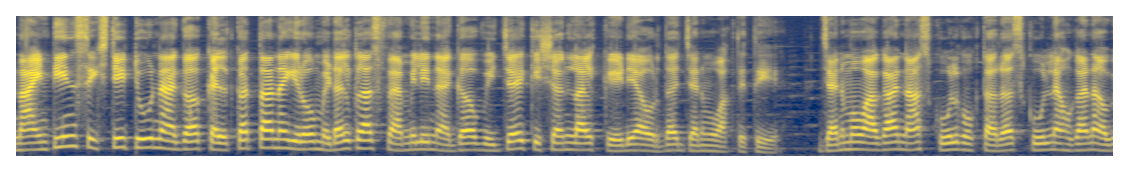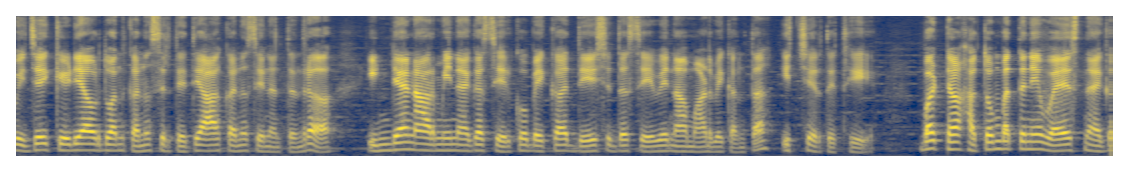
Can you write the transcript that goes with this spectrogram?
ನೈನ್ಟೀನ್ ಸಿಕ್ಸ್ಟಿ ಟೂನಾಗ ಕಲ್ಕತ್ತಾನಾಗಿರೋ ಮಿಡಲ್ ಕ್ಲಾಸ್ ಫ್ಯಾಮಿಲಿನಾಗ ವಿಜಯ್ ಕಿಶನ್ ಲಾಲ್ ಕೇಡಿ ಅವ್ರದ ಜನ್ಮವಾಗ್ತೈತಿ. ಜನ್ಮವಾಗ ನಾ ಸ್ಕೂಲ್ಗೆ ಹೋಗ್ತಾರೆ ಸ್ಕೂಲ್ನಾಗ ಹೋಗಾನ ವಿಜಯ್ ಕೇಡಿ ಅವ್ರದ್ದು ಒಂದು ಕನಸು ಇರ್ತೈತಿ. ಆ ಕನಸು ಏನಂತಂದ್ರೆ ಇಂಡಿಯನ್ ಆರ್ಮಿನಾಗ ಸೇರ್ಕೋಬೇಕ, ದೇಶದ ಸೇವೆ ನಾ ಮಾಡ್ಬೇಕಂತ ಇಚ್ಛೆ ಇರ್ತೈತಿ. ಬಟ್ ಹತ್ತೊಂಬತ್ತನೇ ವಯಸ್ಸಿನಾಗ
